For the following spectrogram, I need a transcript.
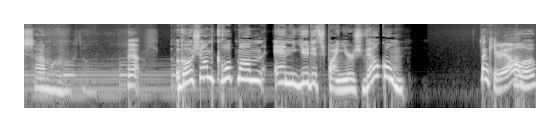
beetje samengevoegd. Dan. Ja. Rosanne Kropman en Judith Spanjers, welkom. Dankjewel. Hallo.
